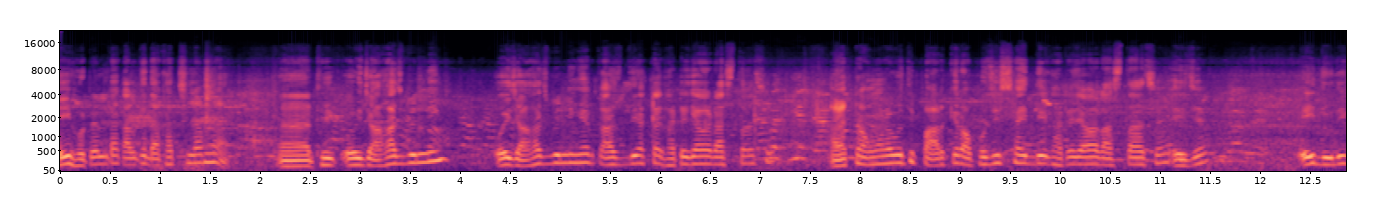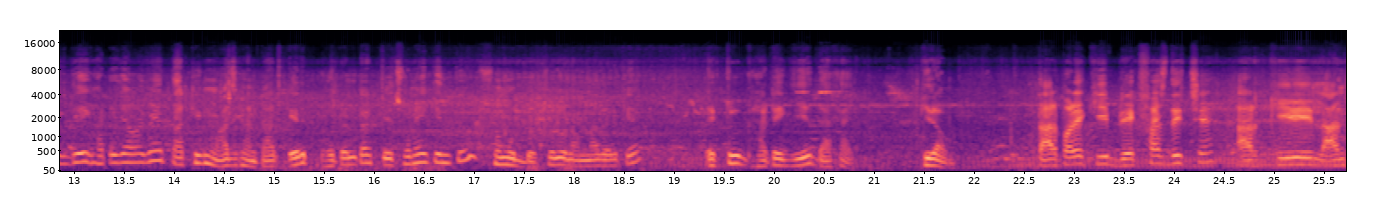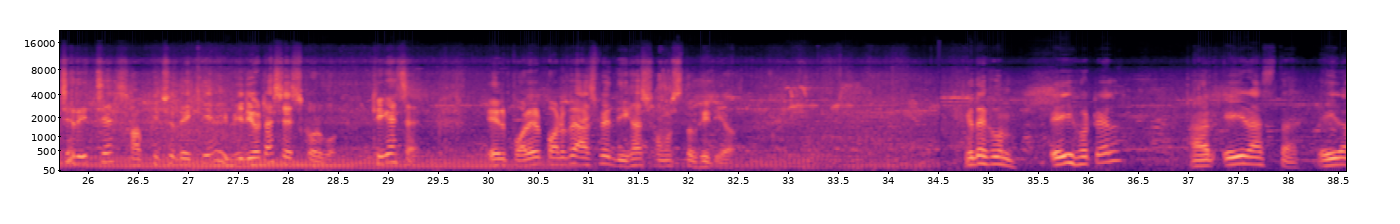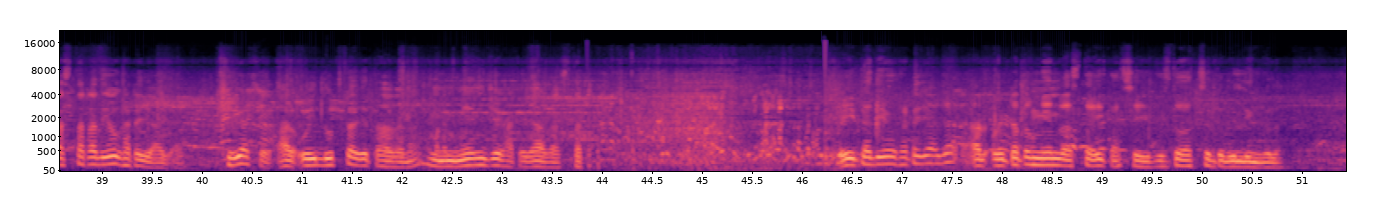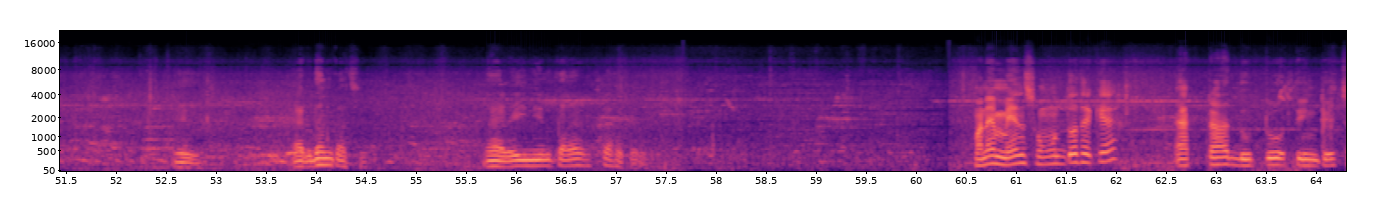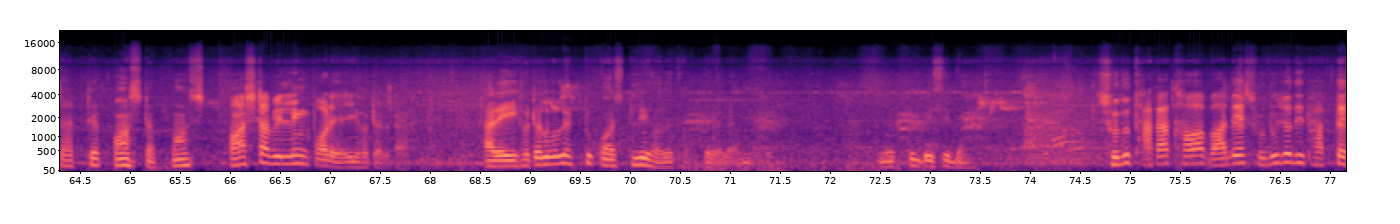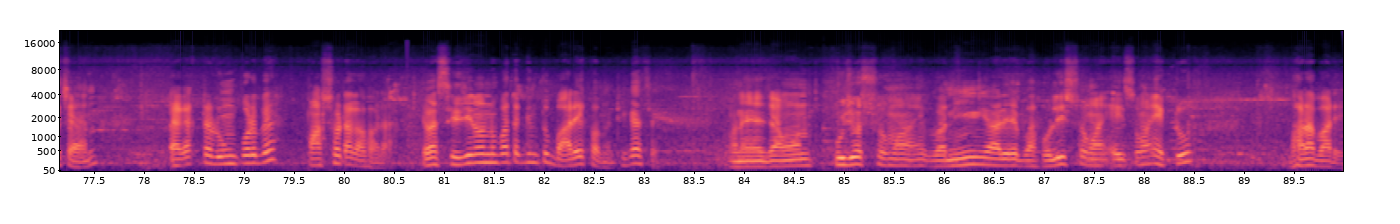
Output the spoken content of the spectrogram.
এই হোটেলটা কালকে দেখাচ্ছিলাম না? ঠিক ওই জাহাজ বিল্ডিং, ওই জাহাজ বিল্ডিংয়ের কাছ দিয়ে একটা ঘাটে যাওয়ার রাস্তা আছে আর একটা অমরাবতী পার্কের অপোজিট সাইড দিয়ে ঘাটে যাওয়ার রাস্তা আছে, এই যে। এই দুদিক দিয়েই ঘাটে যাওয়া যায়, তার ঠিক মাঝখানটা। আর এর হোটেলটার পেছনেই কিন্তু সমুদ্র। চলুন আপনাদেরকে একটু ঘাটে গিয়ে দেখায় কিরম? তারপরে কি ব্রেকফাস্ট দিচ্ছে আর কি লাঞ্চে দিচ্ছে সব কিছু দেখিয়ে এই ভিডিওটা শেষ করব। ঠিক আছে? এর পরের পর্বে আসবে দীঘার সমস্ত ভিডিও। এ দেখুন, এই হোটেল আর এই রাস্তা, এই রাস্তাটা দিয়েও ঘাটে যাওয়া যায়, ঠিক আছে? আর ওই দূরটা যেতে হবে না মানে মেন যে ঘাটে যাওয়ার রাস্তাটা। এইটা দিয়েও ঘাটে যাওয়া যায়, আর ওইটা তো মেন রাস্তা এই কাছেই, বুঝতে পারছেন তো বিল্ডিংগুলো? এই, একদম কাছে। আর এই নীল কালার একটা হোটেল। মানে মেন সমুদ্র থেকে একটা, দুটো, তিনটে, চারটে, পাঁচটা, পাঁচ পাঁচটা বিল্ডিং পড়ে এই হোটেলটা আর এই হোটেলগুলো একটু কস্টলি হবে থাকতে গেলে আমাদের। একটু বেশি দাম। শুধু থাকা খাওয়া বাদে শুধু যদি থাকতে চান, এক একটা রুম পড়বে পাঁচশো টাকা ভাড়া। এবার সিজন অনুপাতে কিন্তু বাড়ে কমে, ঠিক আছে? মানে যেমন পুজোর সময় বা নিউ ইয়ারে বা হোলির সময়, এই সময় একটু ভাড়া বাড়ে।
